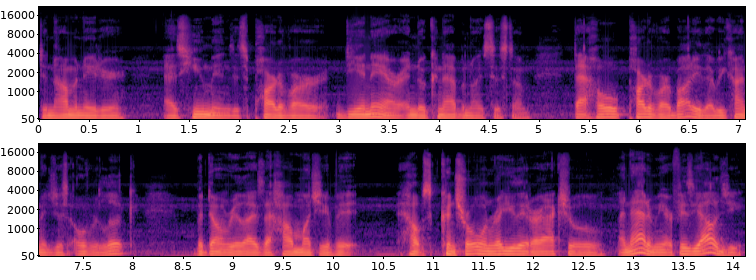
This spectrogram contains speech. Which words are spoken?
denominator as humans. It's part of our DNA, our endocannabinoid system that whole part of our body that we kind of just overlook, but don't realize that how much of it helps control and regulate our actual anatomy, our physiology.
